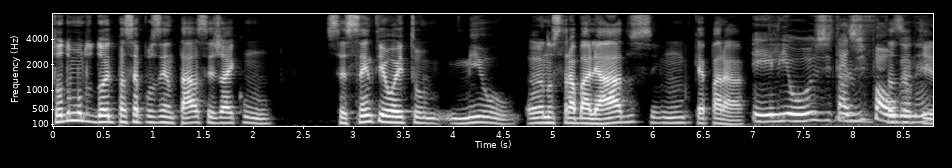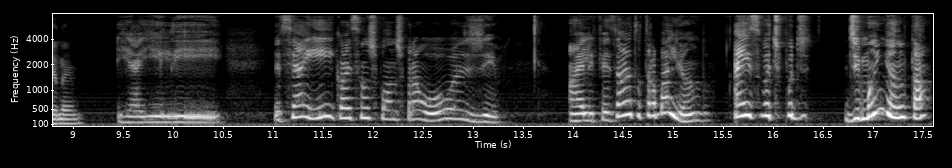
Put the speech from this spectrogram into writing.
Todo mundo doido pra se aposentar, você já aí com 68 mil anos trabalhados e não quer parar. Ele hoje tá de folga, Fazer né? o quê, né? E aí ele Eu disse, aí, quais são os planos pra hoje? Aí ele fez, ah, eu tô trabalhando. Aí isso foi tipo de, de manhã, tá?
